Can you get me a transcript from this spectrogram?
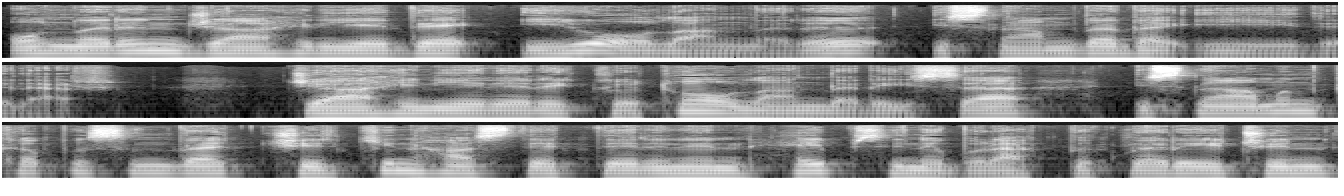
Onların cahiliyede iyi olanları İslam'da da iyiydiler. Cahiliyeleri kötü olanları ise İslam'ın kapısında çirkin hasletlerinin hepsini bıraktıkları için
